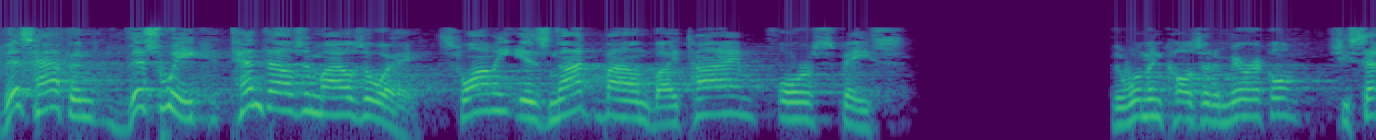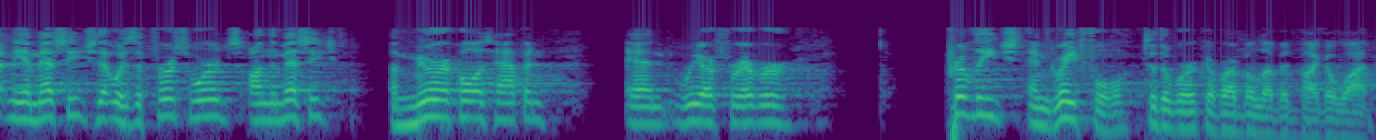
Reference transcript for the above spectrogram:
This happened this week, 10,000 miles away. Swami is not bound by time or space. The woman calls it a miracle. She sent me a message. That was the first words on the message. A miracle has happened and we are forever privileged and grateful to the work of our beloved Bhagawan.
